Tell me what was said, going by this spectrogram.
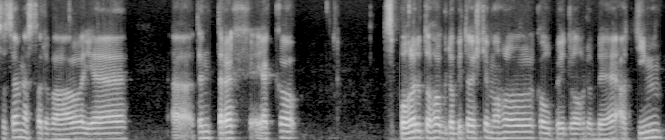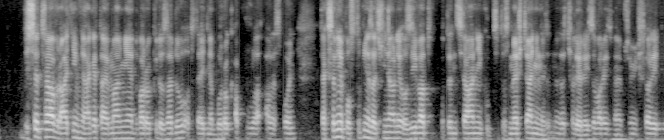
co jsem nesledoval, je ten trh jako z pohledu toho, kdo by to ještě mohl koupit dlouhodobě a tím, když se třeba vrátím v nějaké timeline dva roky dozadu od teď, nebo rok a půl alespoň, tak se mě postupně začínali ozývat potenciální kupci. To jsme ještě ani nezačali rejzovat, jsme přemýšleli,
